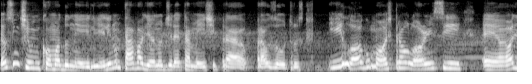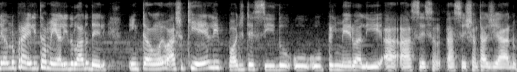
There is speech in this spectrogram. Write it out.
eu senti um incômodo nele, ele não estava olhando diretamente para os outros. E logo mostra o Lawrence é, olhando para ele também ali do lado dele. Então eu acho que ele pode ter sido o, o primeiro ali a, a, ser, a ser chantageado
